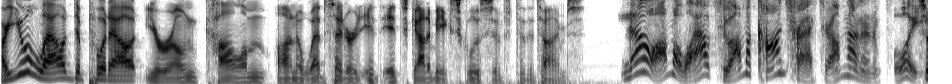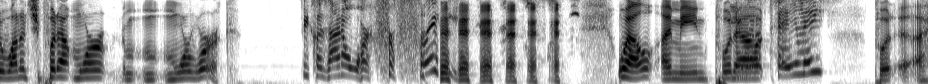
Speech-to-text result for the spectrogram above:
Are you allowed to put out your own column on a website, or it, it's got to be exclusive to the Times? No, I'm allowed to. I'm a contractor. I'm not an employee So why don't you put out more m- more work? because I don't work for free. well, I mean, put want out pay me? put. Uh,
